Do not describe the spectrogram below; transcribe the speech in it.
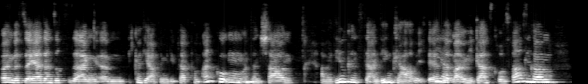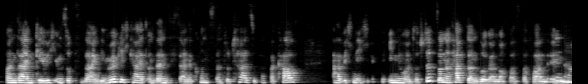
Und das wäre ja dann sozusagen, ähm, ich könnte ja auch mir die Plattform angucken und dann schauen, aber dem Künstler, an den glaube ich, der ja. wird mal irgendwie ganz groß rauskommen. Genau. Und dann gebe ich ihm sozusagen die Möglichkeit und wenn sich seine Kunst dann total super verkauft, habe ich nicht ihn nur unterstützt, sondern habe dann sogar noch was davon im, genau.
